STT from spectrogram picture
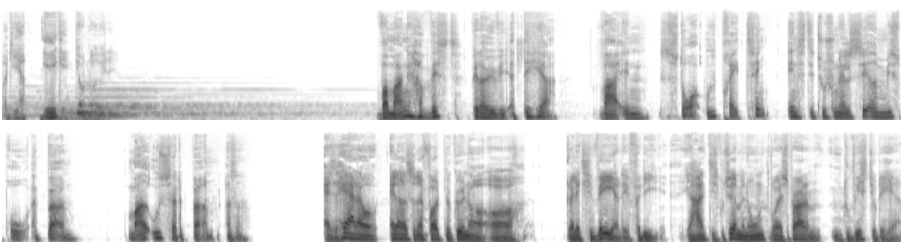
og de har ikke gjort noget ved det. Hvor mange har vidst, Peter Øvi, at det her var en stor udbredt ting, institutionaliseret misbrug af børn, meget udsatte børn, altså? Altså her er der jo allerede sådan, at folk begynder at relativere det, fordi jeg har diskuteret med nogen, hvor jeg spørger dem, du vidste jo det her,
